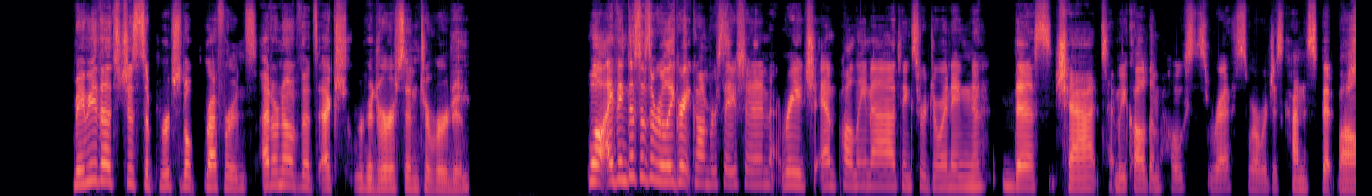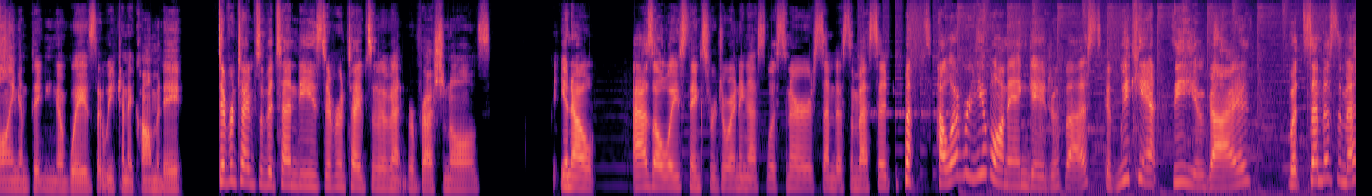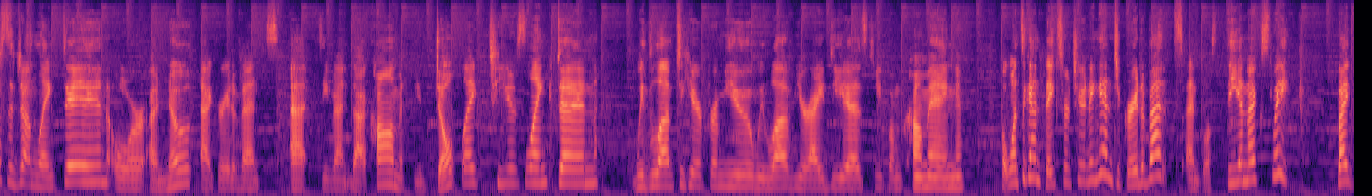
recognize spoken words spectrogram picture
Maybe that's just a personal preference. I don't know if that's extroverted versus introverted. Well, I think this was a really great conversation. Rach and Paulina, thanks for joining this chat. We call them hosts riffs, where we're just kind of spitballing and thinking of ways that we can accommodate different types of attendees, different types of event professionals. You know, as always, thanks for joining us, listeners. Send us a message, however you want to engage with us, because we can't see you guys. But send us a message on LinkedIn or a note at greatevents at cvent.com if you don't like to use LinkedIn. We'd love to hear from you. We love your ideas. Keep them coming. But once again, thanks for tuning in to Great Events, and we'll see you next week. Bye.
